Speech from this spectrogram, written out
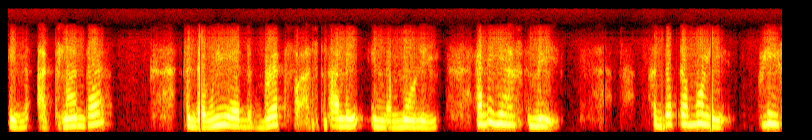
in Atlanta, and we had breakfast early in the morning, and he asked me, Dr. Mully, please,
